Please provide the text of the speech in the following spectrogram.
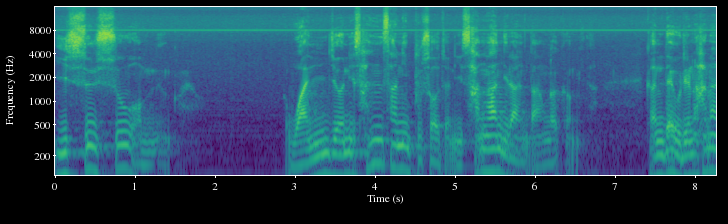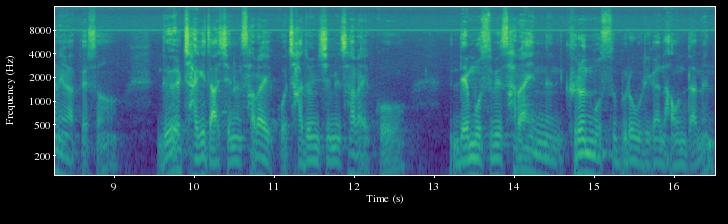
있을 수 없는 거예요. 완전히 산산이 부서진 이 상한이라는 단어가 그겁니다. 그런데 우리는 하나님 앞에서 늘 자기 자신은 살아있고 자존심이 살아있고 내 모습이 살아있는 그런 모습으로 우리가 나온다면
